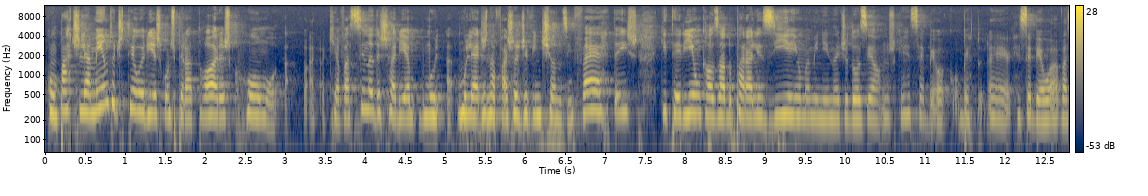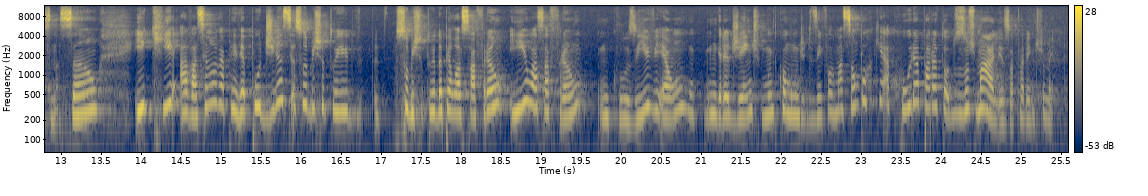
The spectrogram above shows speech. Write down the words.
compartilhamento de teorias conspiratórias, como que a vacina deixaria mulheres na faixa de 20 anos inférteis, que teriam causado paralisia em uma menina de 12 anos que recebeu a, é, recebeu a vacinação, e que a vacina do HPV podia ser substituída, substituída pelo açafrão, e o açafrão, inclusive, é um ingrediente muito comum de desinformação, porque é a cura para todos os males, aparentemente.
